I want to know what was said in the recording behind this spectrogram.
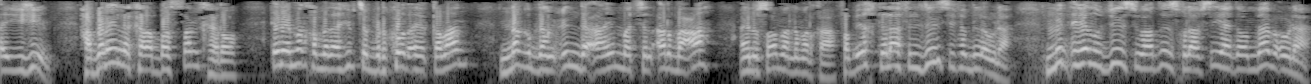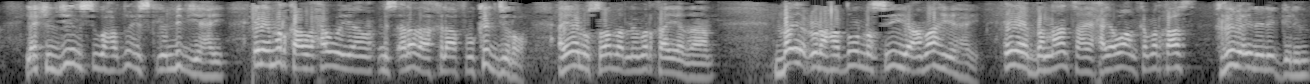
ay yihiin haddana in la kala basan karo inay marka madaahibta barkood ay qabaan naqdan cinda aimati alarbaca أن صوما فباختلاف الجنس فبالأولى. مد يدو جنس وهضيس خلافسية دون باب أولى. لكن جنس وهضيس كمبيديه إن مرقى وحوية مسألة خلاف وكجره أيان صوما نمرقى يذام بيعنا هضون نصيية أماهي هي إن البنانة هي حيوان كمرقص خذب إلي للقلم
